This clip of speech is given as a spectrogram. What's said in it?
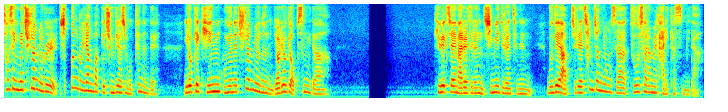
선생님의 출연료를 10분 분량밖에 준비하지 못했는데 이렇게 긴 공연의 출연료는 여력이 없습니다. 기획자의 말을 들은 지미 듀렌트는 무대 앞줄에 참전용사 두 사람을 가리켰습니다.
